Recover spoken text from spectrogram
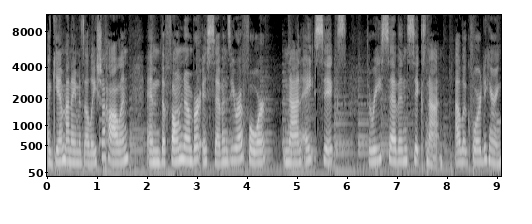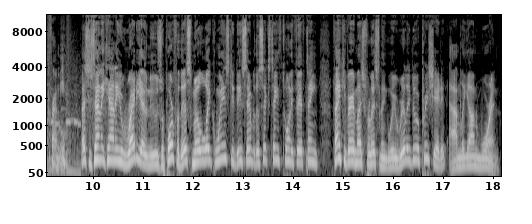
Again, my name is Alicia Holland, and the phone number is 704 986 3769. I look forward to hearing from you. That's the Stanly County Radio News Report for this Middle of the Week Wednesday, December the 16th, 2015. Thank you very much for listening. We really do appreciate it. I'm Leon Warren.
